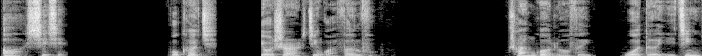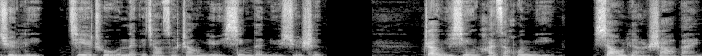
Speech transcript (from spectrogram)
哦，谢谢，不客气。有事儿尽管吩咐。穿过罗非，我得以近距离接触那个叫做张雨欣的女学生。张雨欣还在昏迷，小脸煞白，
